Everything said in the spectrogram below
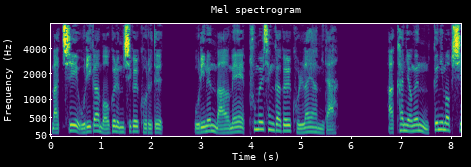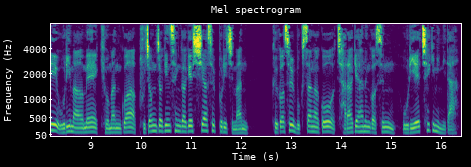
마치 우리가 먹을 음식을 고르듯 우리는 마음에 품을 생각을 골라야 합니다. 악한 영은 끊임없이 우리 마음에 교만과 부정적인 생각의 씨앗을 뿌리지만 그것을 묵상하고 자라게 하는 것은 우리의 책임입니다.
